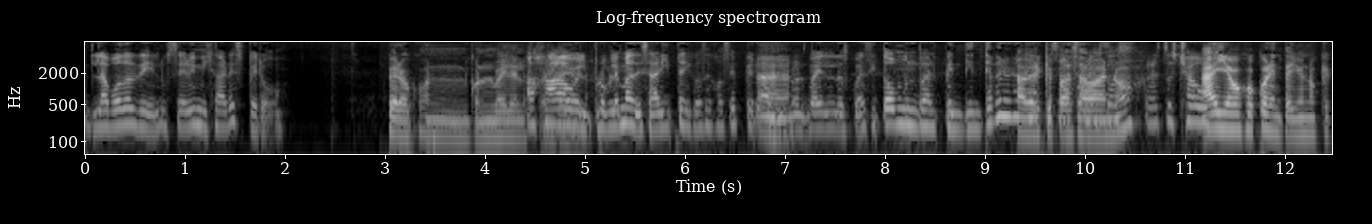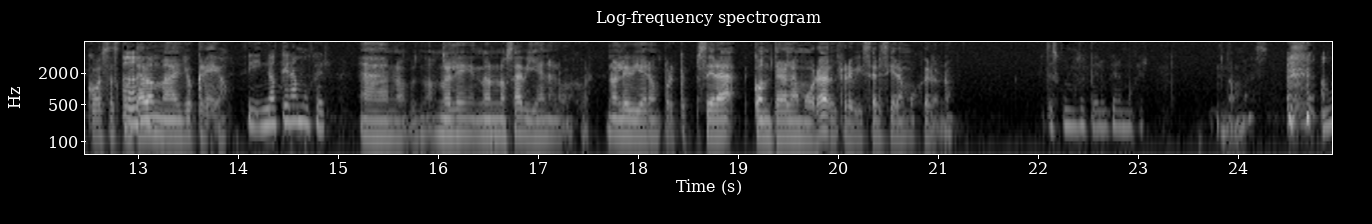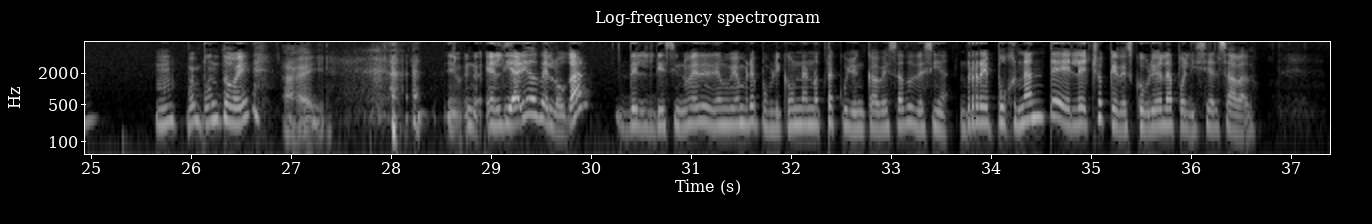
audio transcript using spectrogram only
la boda de Lucero y Mijares, pero... Pero con, con el baile de los Ajá, o el 41. problema de Sarita y José José, pero con el baile de los 40 y todo el mundo al pendiente. A ver, A ver qué con pasaba, estos- ¿no? Con estos chavos. Ay, ya bajó 41, qué cosas, contaron Ajá. mal, yo creo. Sí, no que era mujer. Ah, no, pues no, no le, no, no sabían a lo mejor, no le vieron porque pues era contra la moral revisar si era mujer o no, Entonces, ¿cómo supieron que era mujer? no más. Mm, buen punto, ¿eh? Ay, Eh, El diario del hogar del 19 de noviembre publicó una nota cuyo encabezado decía repugnante el hecho que descubrió la policía el sábado.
